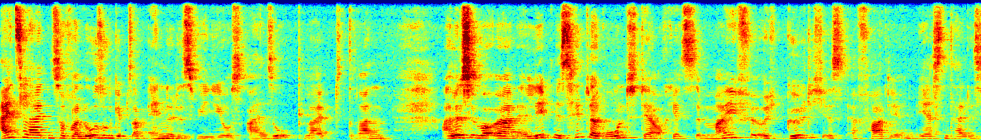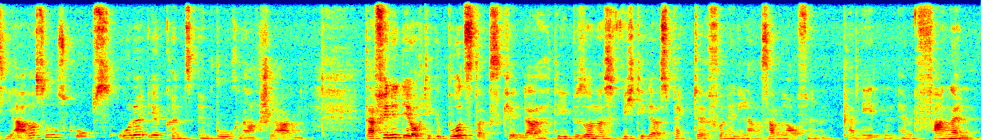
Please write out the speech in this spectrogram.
Einzelheiten zur Verlosung gibt es am Ende des Videos, also bleibt dran. Alles über euren Erlebnishintergrund, der auch jetzt im Mai für euch gültig ist, erfahrt ihr im ersten Teil des Jahreshoroskops oder ihr könnt es im Buch nachschlagen. Da findet ihr auch die Geburtstagskinder, die besonders wichtige Aspekte von den langsam laufenden Planeten empfangen.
